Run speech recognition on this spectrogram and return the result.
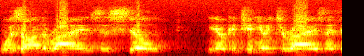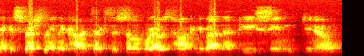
was on the rise, is still, you know, continuing to rise, and I think especially in the context of some of what I was talking about in that piece seemed, you know,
